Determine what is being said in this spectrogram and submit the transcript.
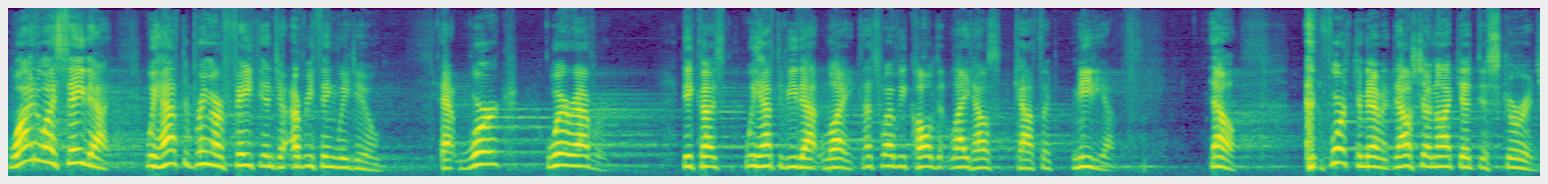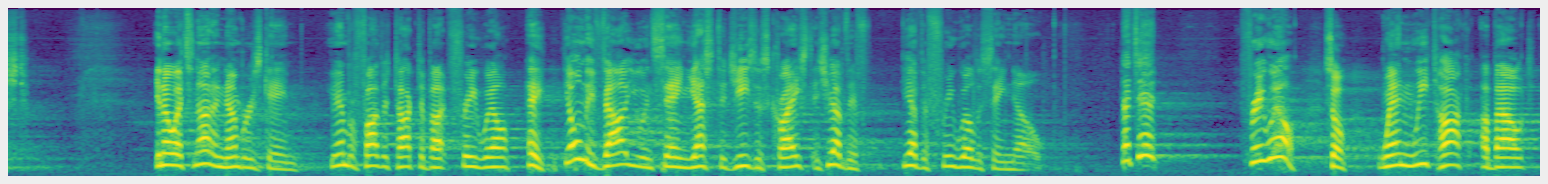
Why do I say that? We have to bring our faith into everything we do, at work, wherever, because we have to be that light. That's why we called it Lighthouse Catholic Media. Now, fourth commandment, thou shalt not get discouraged. You know, it's not a numbers game. Remember, Father talked about free will? Hey, the only value in saying yes to Jesus Christ is you have the, you have the free will to say no. That's it. Free will. So when we talk about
